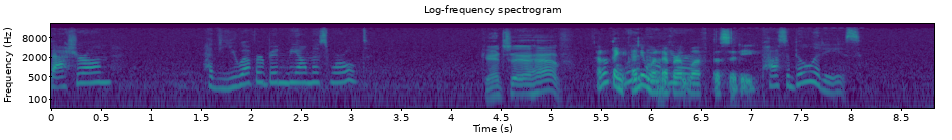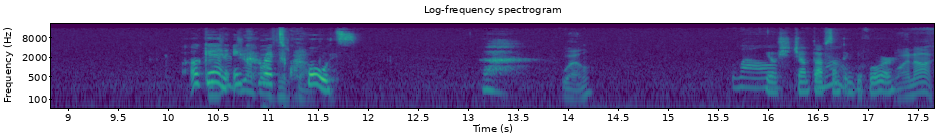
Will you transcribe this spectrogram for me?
Vashyron? Have you ever been beyond this world? Can't say I have. I don't think What anyone ever left the city. Possibilities. Again, Did you jump off incorrect quotes. Well, Well, Yo, she jumped off no. something before. why not?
